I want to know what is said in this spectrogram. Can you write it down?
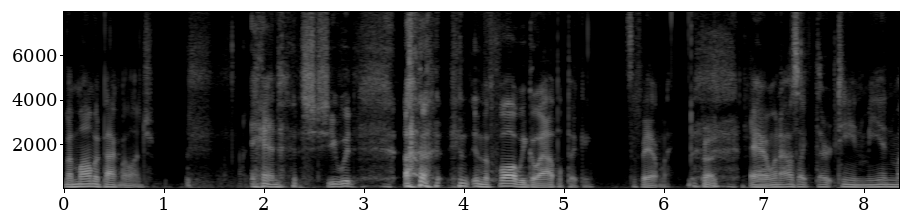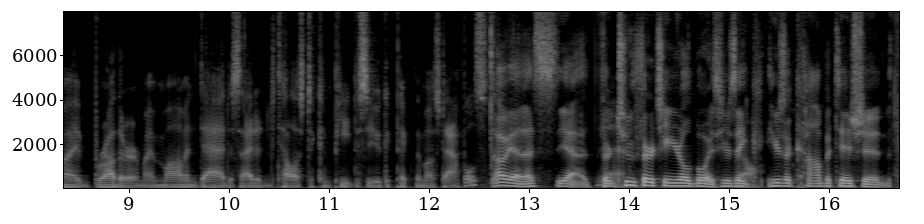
My mom would pack my lunch. And she would, in, in the fall, we go apple picking. It's a family. Okay. And when I was like 13, me and my brother, my mom and dad decided to tell us to compete to see who could pick the most apples. Oh yeah, that's yeah. Thir- Yeah. Two 13 year old boys. Here's a here's a competition.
